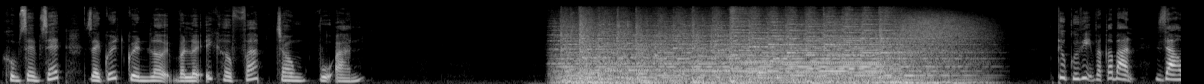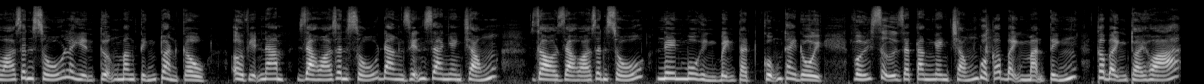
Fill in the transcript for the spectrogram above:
không xem xét giải quyết quyền lợi và lợi ích hợp pháp trong vụ án. Thưa quý vị và các bạn, già hóa dân số là hiện tượng mang tính toàn cầu. Ở Việt Nam, già hóa dân số đang diễn ra nhanh chóng. Do già hóa dân số nên mô hình bệnh tật cũng thay đổi với sự gia tăng nhanh chóng của các bệnh mãn tính, các bệnh thoái hóa,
